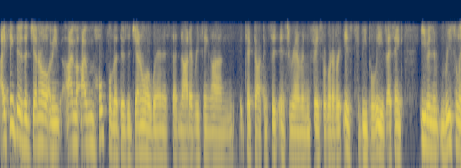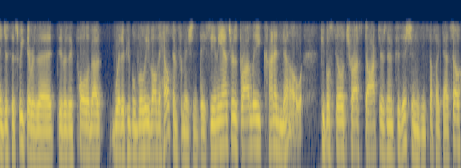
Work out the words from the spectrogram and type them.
I think there's a general. I mean, I'm I'm hopeful that there's a general awareness that not everything on TikTok and Instagram and Facebook, whatever, is to be believed. I think even recently, just this week, there was a there was a poll about whether people believe all the health information that they see, and the answer is broadly kind of no. People still trust doctors and physicians and stuff like that. So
